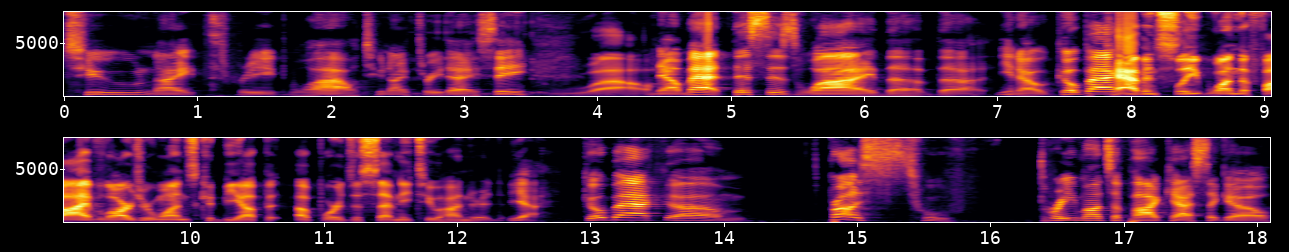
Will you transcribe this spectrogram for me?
Two night, three. Wow, two night, three day. See wow. now, Matt, this is why the the you know go back. Cabin sleep one to five, larger ones could be up upwards of seventy two hundred. Yeah, go back. Um, probably ooh, three months of podcasts ago,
